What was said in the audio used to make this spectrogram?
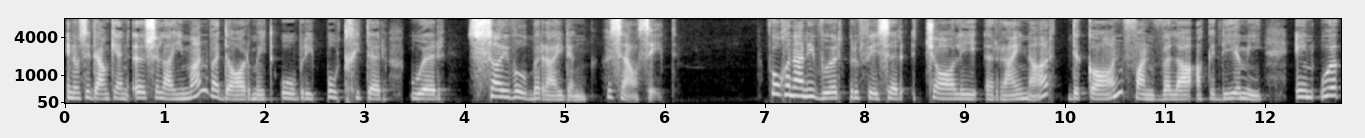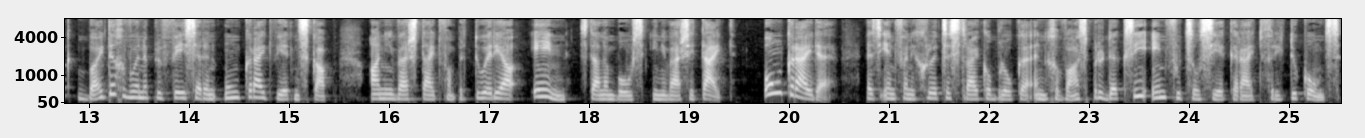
En ons sê dankie aan Ursula Iman wat daar met Aubrey Potgieter oor suiwelbereiding gesels het. Volgens aan die woord professor Charlie Reinhardt, dekaan van Villa Akademie en ook buitengewone professor in onkruidwetenskap aan Universiteit van Pretoria en Stellenbosch Universiteit. Onkruide is een van die grootste struikelblokke in gewasproduksie en voedselsekerheid vir die toekoms.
